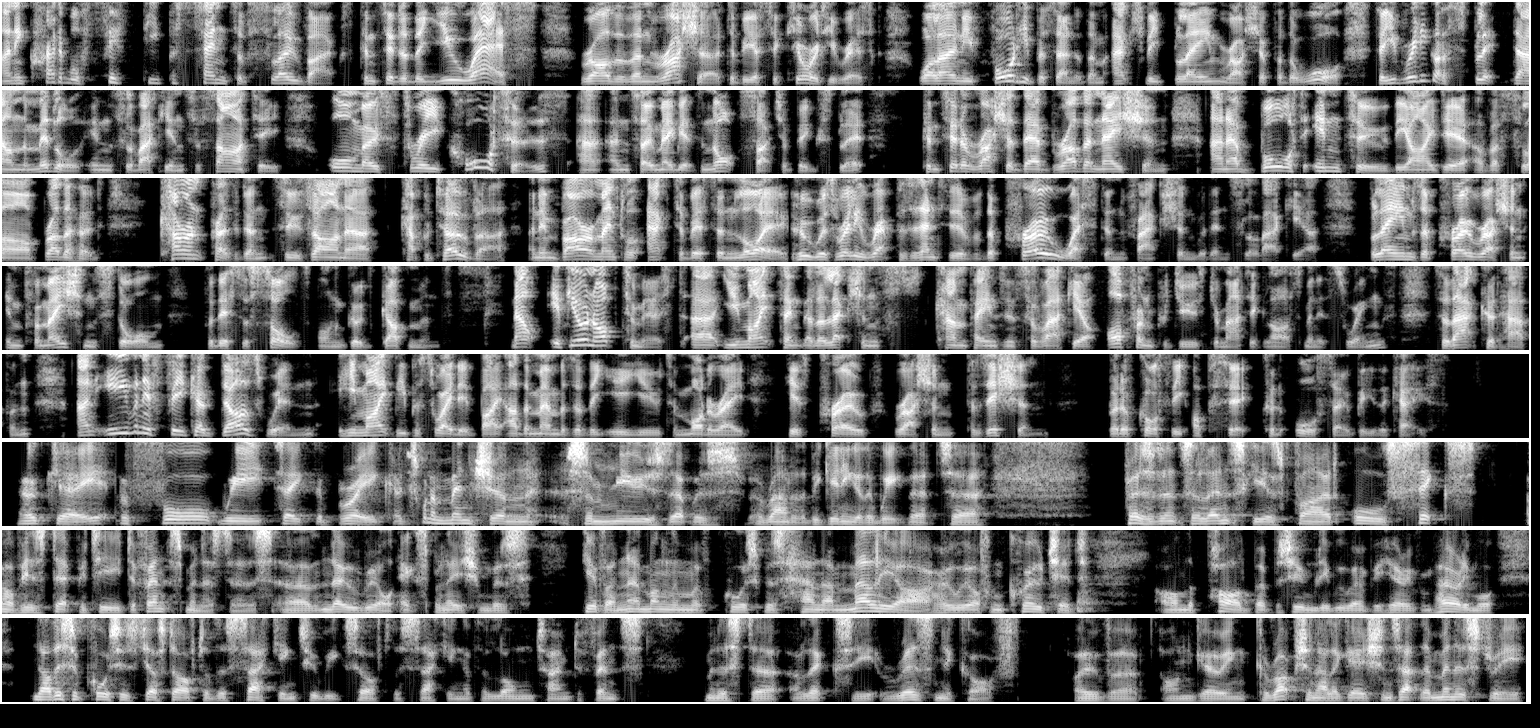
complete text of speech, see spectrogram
an incredible 50% of Slovaks consider the US rather than Russia to be a security risk, while only 40% of them actually blame Russia for the war. So you've really got to split down the middle in Slovakian society. Almost three quarters, uh, and so maybe it's not such a big split, consider Russia their brother nation and are bought into the idea of a Slav brotherhood. Current President Zuzana Čaputová, an environmental activist and lawyer who was really representative of the pro Western faction within Slovakia, blames a pro Russian information storm for this assault on good government. Now, if you're an optimist, uh, you might think that elections campaigns in Slovakia often produce dramatic last minute swings, so that could happen. And even if Fico does win, he might be persuaded by other members of the EU to moderate his pro Russian position. But of course, the opposite could also be the case. Okay, before we take the break, I just want to mention some news that was around at the beginning of the week that uh, President Zelensky has fired all six of his deputy defense ministers. Uh, no real explanation was given. Among them, of course, was Hanna Maliar, who we often quoted on the pod, but presumably we won't be hearing from her anymore. Now, this, of course, is just after the sacking, two weeks after the sacking of the long-time defense minister Alexei Reznikov over ongoing corruption allegations at the ministry.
